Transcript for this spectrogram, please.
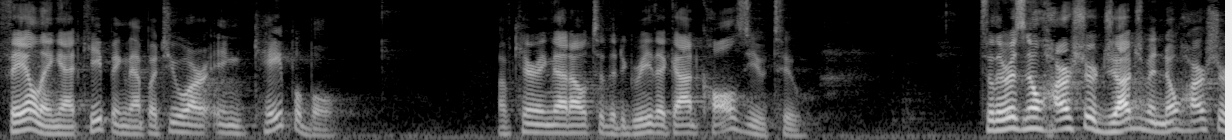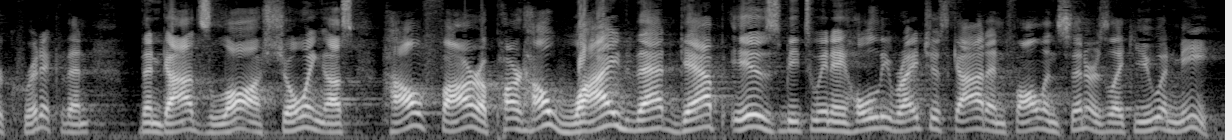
failing at keeping that, but you are incapable of carrying that out to the degree that God calls you to. So there is no harsher judgment, no harsher critic than, than God's law, showing us how far apart, how wide that gap is between a holy, righteous God and fallen sinners like you and me.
